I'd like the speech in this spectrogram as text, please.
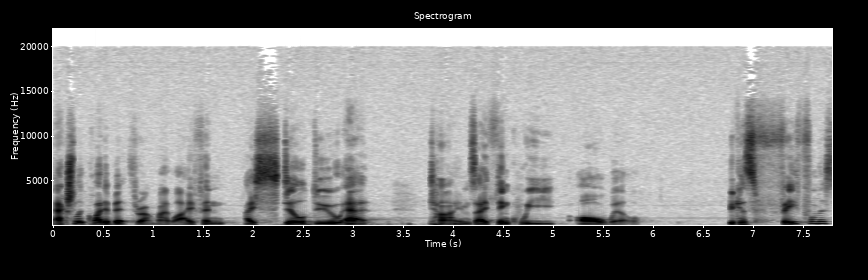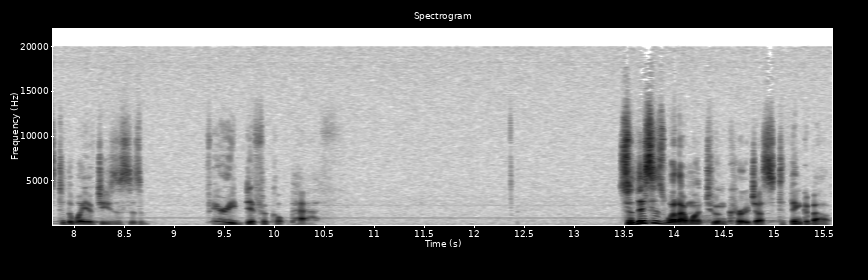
actually quite a bit throughout my life, and I still do at times. I think we all will. Because faithfulness to the way of Jesus is a very difficult path. So, this is what I want to encourage us to think about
